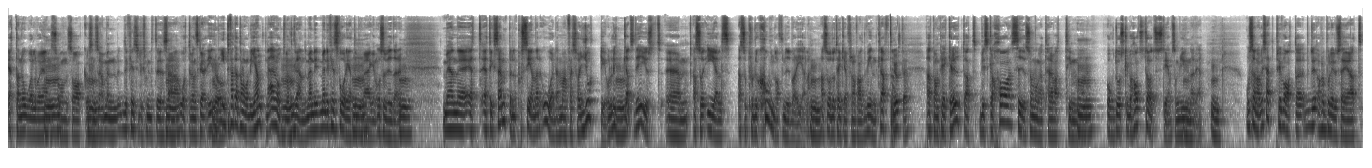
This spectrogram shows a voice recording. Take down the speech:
etanol var ju en sån sak och så, så, ja, men det finns ju liksom lite så här återvändsgränd. Ja. Mm. Inte för att etanol egentligen är en återvändsgränd men, det, men det finns svårigheter på vägen och så vidare. Men eh, ett, ett exempel på senare år där man faktiskt har gjort det och lyckats det är just eh, alltså, el, alltså produktion av förnybar el. Alltså då tänker jag framförallt vindkraften. Just det. Att man pekar ut att vi ska ha si och så många terawattimmar och då ska vi ha ett stödsystem som gynnar det. Och sen har vi sett privata, apropå det du säger att,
